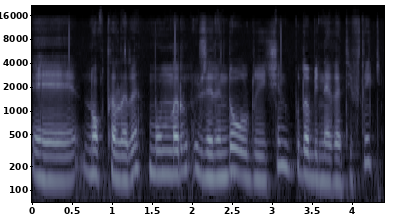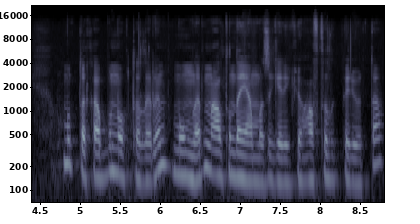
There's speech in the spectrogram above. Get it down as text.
e, noktaları mumların üzerinde olduğu için bu da bir negatiflik. Mutlaka bu noktaların mumların altında yanması gerekiyor haftalık periyotta.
